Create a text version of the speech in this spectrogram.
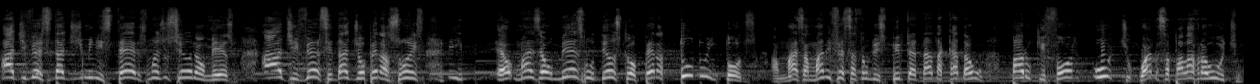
Há diversidade de ministérios, mas o Senhor é o mesmo. Há diversidade de operações, e é, mas é o mesmo Deus que opera tudo em todos. Mas a manifestação do Espírito é dada a cada um para o que for útil. Guarda essa palavra útil.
